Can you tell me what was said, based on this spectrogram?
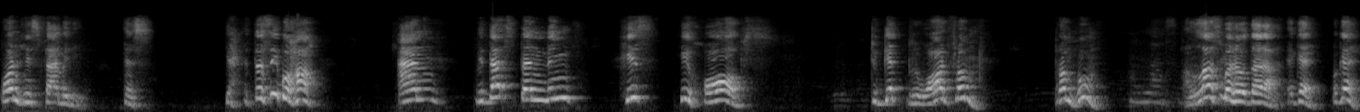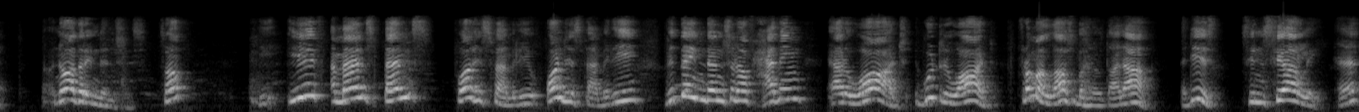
on his family yes يحتسبها and with that spending his he hopes to get reward from from whom Allah subhanahu wa ta'ala okay okay no other intentions so if a man spends for his family on his family with the intention of having a reward a good reward from Allah subhanahu wa ta'ala that is sincerely eh,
